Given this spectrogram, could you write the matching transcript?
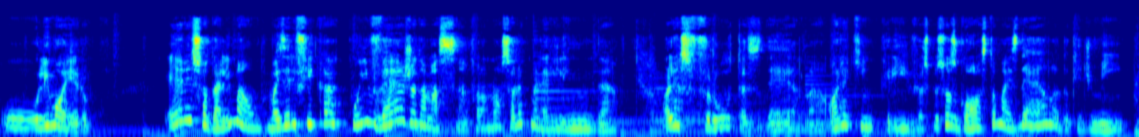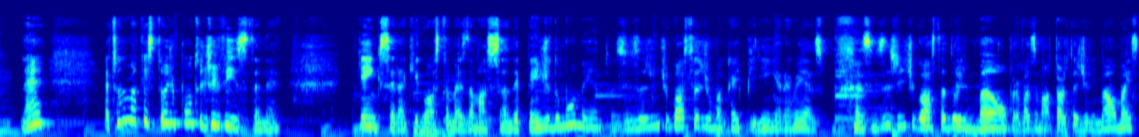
o limoeiro. Ele só dá limão, mas ele fica com inveja da maçã. Fala, nossa, olha como ela é linda. Olha as frutas dela. Olha que incrível. As pessoas gostam mais dela do que de mim, né? É tudo uma questão de ponto de vista, né? Quem que será que gosta mais da maçã? Depende do momento. Às vezes a gente gosta de uma caipirinha, não é mesmo? Às vezes a gente gosta do limão para fazer uma torta de limão, mas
